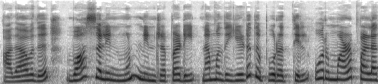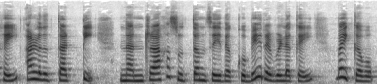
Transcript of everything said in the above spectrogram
அதாவது வாசலின் முன் நின்றபடி நமது இடது புறத்தில் ஒரு மழப்பலகை அல்லது தட்டி நன்றாக சுத்தம் செய்த குபேர விளக்கை வைக்கவும்.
